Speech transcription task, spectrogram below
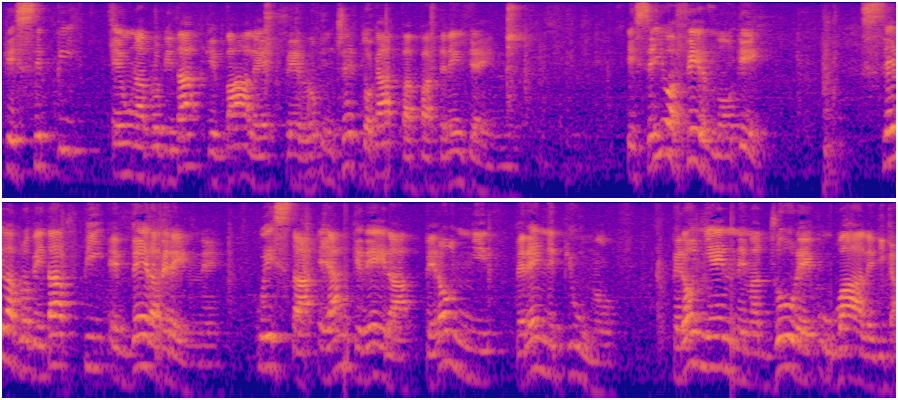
che se P è una proprietà che vale per un certo K appartenente a N. E se io affermo che se la proprietà P è vera per N questa è anche vera per ogni per n più 1 per ogni n maggiore uguale di k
